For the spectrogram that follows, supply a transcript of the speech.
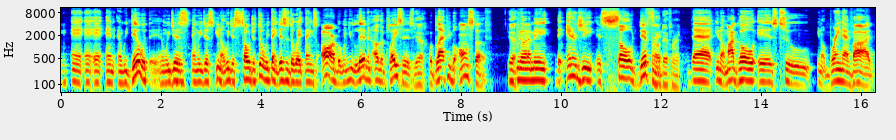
Mm-hmm. and, and, and, and we deal with it and we just and we just you know we just soldier through and we think this is the way things are but when you live in other places Yeah. where black people own stuff Yeah. you know what I mean the energy is so different so different that you know my goal is to you know bring that vibe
